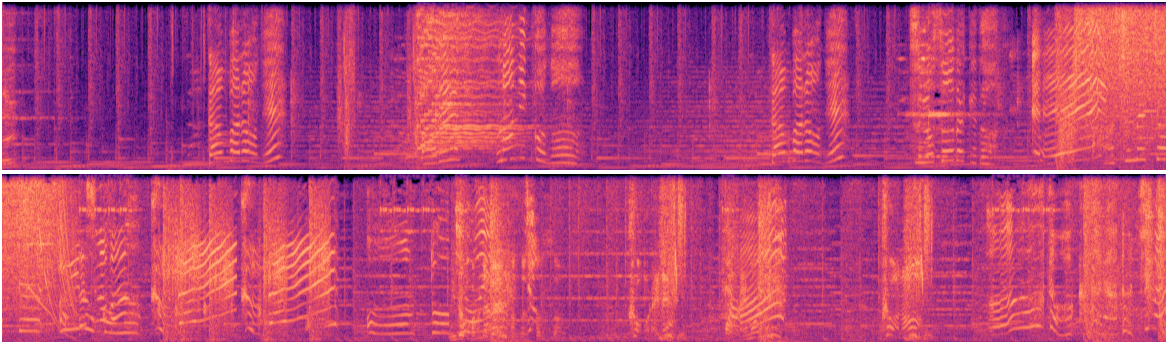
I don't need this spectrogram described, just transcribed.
頑張ろうね。あれ？何かな？頑張ろうね。強そうだけど。ええー、始めちゃって。私の番くえくえうんとこれで。誰もこの。うん遠くからちます。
